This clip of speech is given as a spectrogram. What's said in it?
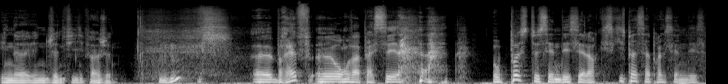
une, une jeune fille, enfin jeune. Mhm. Euh, bref, on va passer au post-CNDC. Alors, qu'est-ce qui se passe après le CNDC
